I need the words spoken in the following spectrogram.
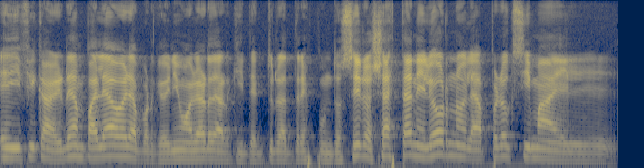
Edificar, gran palabra porque venimos a hablar de arquitectura 3.0. Ya está en el horno la próxima, el,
